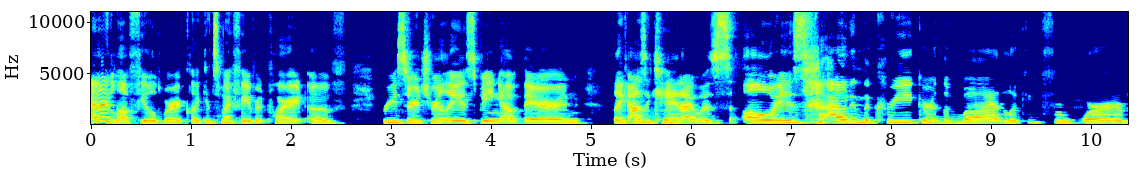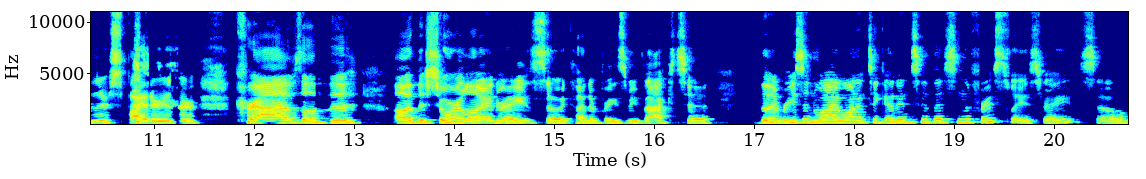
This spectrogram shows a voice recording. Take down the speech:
And I love field work. Like it's my favorite part of research really is being out there and like as a kid I was always out in the creek or the mud looking for worms or spiders or crabs on the on the shoreline, right? So it kind of brings me back to the reason why I wanted to get into this in the first place, right? So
